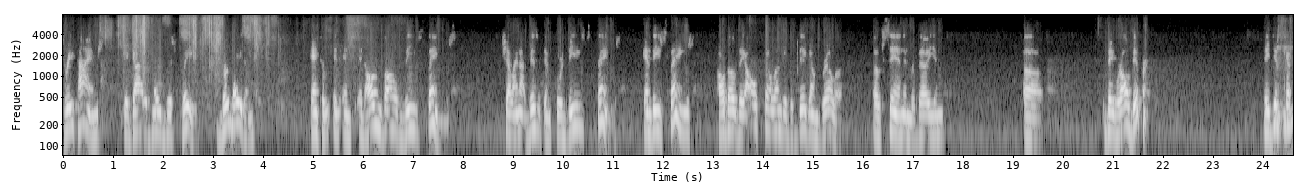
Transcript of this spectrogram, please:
three times that God had made this plea verbatim, and to and, and it all involved these things shall I not visit them for these things? And these things, although they all fell under the big umbrella of sin and rebellion, uh, they were all different. They just kept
